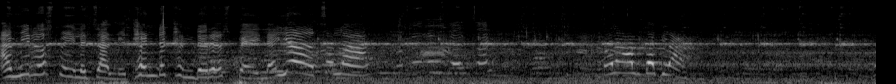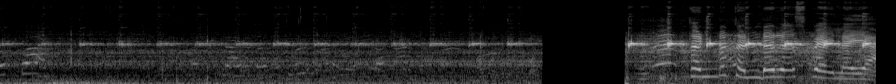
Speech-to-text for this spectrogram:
आम्ही रस प्यायला चाललोय. थंड थंड रस प्यायला या चला. थंड रस प्यायला या.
